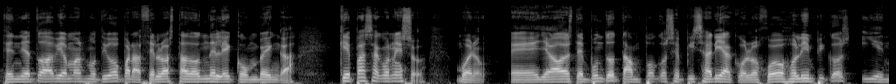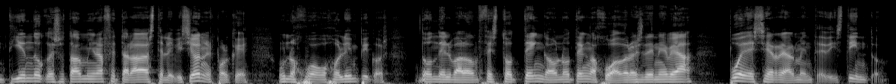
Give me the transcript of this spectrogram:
tendría todavía más motivo para hacerlo hasta donde le convenga. ¿Qué pasa con eso? Bueno, eh, llegado a este punto, tampoco se pisaría con los Juegos Olímpicos y entiendo que eso también afectará a las televisiones, porque unos Juegos Olímpicos donde el baloncesto tenga o no tenga jugadores de NBA puede ser realmente distinto.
